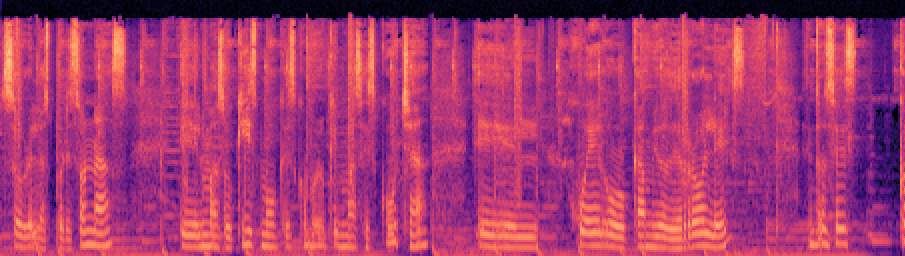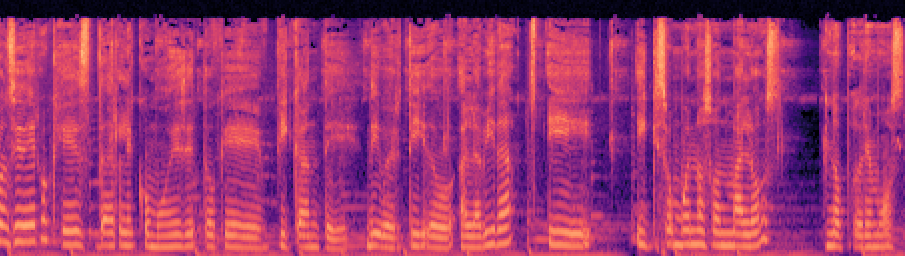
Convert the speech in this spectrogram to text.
sobre las personas, el masoquismo, que es como lo que más se escucha, el juego o cambio de roles. Entonces, Considero que es darle como ese toque picante, divertido a la vida y, y son buenos, son malos, no podremos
